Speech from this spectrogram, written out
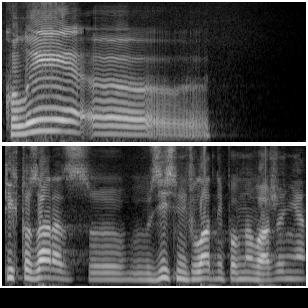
Коли е, ті, хто зараз е, здійснюють владні повноваження,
